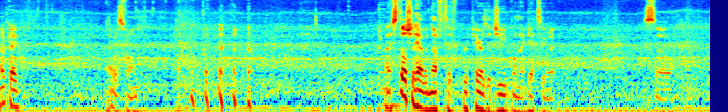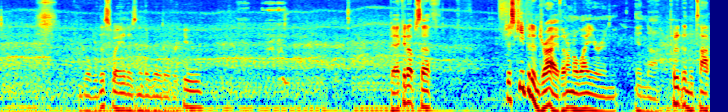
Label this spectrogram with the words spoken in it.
Okay, that was fun. I still should have enough to repair the Jeep when I get to it. So, go over this way. There's another road over here. Back it up, Seth. Just keep it in drive. I don't know why you're in in. Uh, put it in the top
